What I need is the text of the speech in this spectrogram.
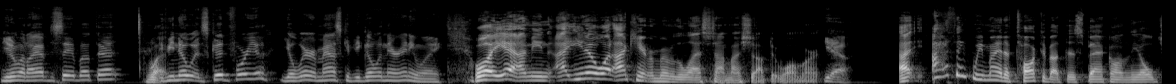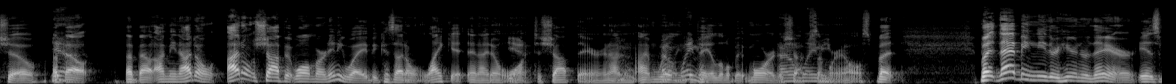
You know what I have to say about that? What? If you know what's good for you, you'll wear a mask if you go in there anyway. Well, yeah, I mean, I, you know what? I can't remember the last time I shopped at Walmart. Yeah. I I think we might have talked about this back on the old show Yeah. about about I mean I don't I don't shop at Walmart anyway because I don't like it and I don't Yeah. want to shop there and I'm I'm willing to pay you. a little bit more to shop blame you. somewhere else. But but that being neither here nor there is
